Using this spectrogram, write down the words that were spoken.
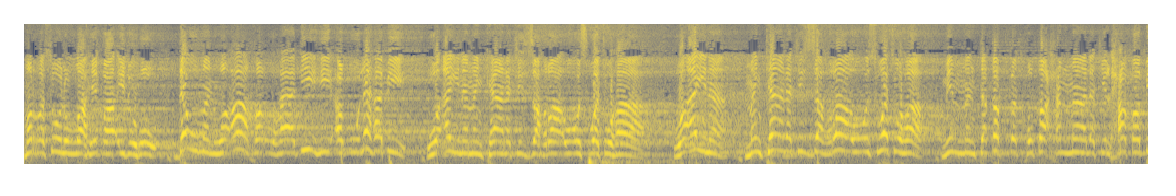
من رسول الله قائده دوما وآخر هاديه أبو لهب وأين من كانت الزهراء أسوتها؟ وأين من كانت الزهراء أسوتها ممن تقفت خطى حمالة الحطب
